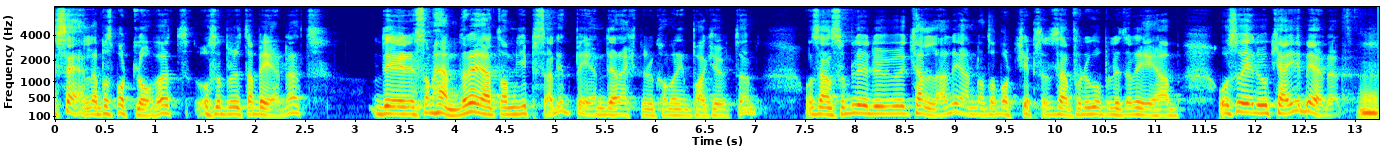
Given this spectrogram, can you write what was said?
i Sälen på sportlovet och så bryta benet. Det som händer är att de gipsar ditt ben direkt när du kommer in på akuten. Och sen så blir du kallad igen och tar bort gipset och sen får du gå på lite rehab. Och så är du okej okay i benet. Mm.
